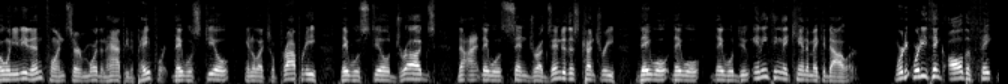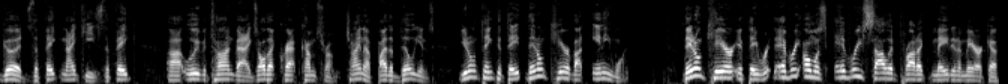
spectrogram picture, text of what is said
But when you need influence, they're more than happy to pay for it. They will steal intellectual property. They will steal drugs. They will send drugs into this country. They will they will they will do anything they can to make a dollar. Where do, where do you think all the fake goods, the fake Nikes, the fake uh, Louis Vuitton bags, all that crap comes from? China by the billions. You don't think that they they don't care about anyone. They don't care if they every almost every solid product made in America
